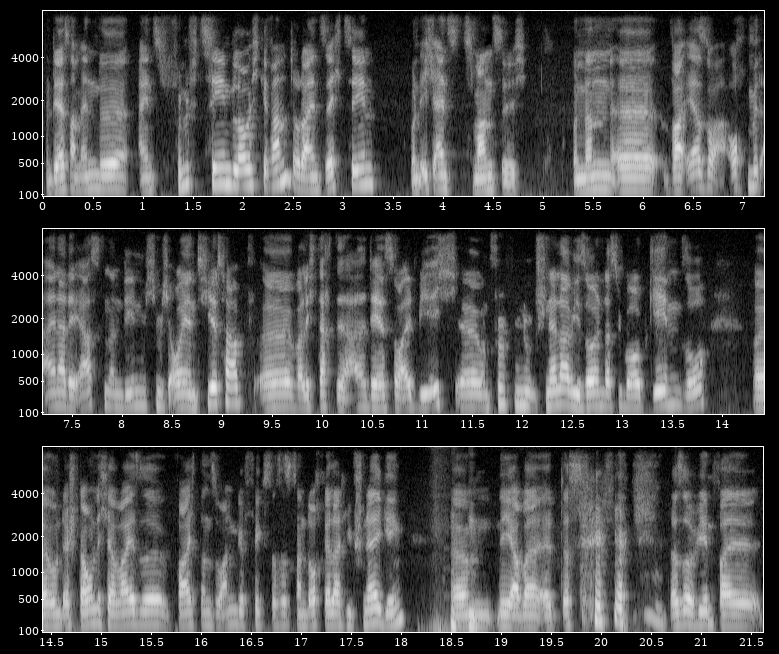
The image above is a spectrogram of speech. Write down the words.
Und der ist am Ende 1,15, glaube ich, gerannt oder 1,16 und ich 1,20. Und dann äh, war er so auch mit einer der ersten, an denen ich mich orientiert habe, äh, weil ich dachte, ah, der ist so alt wie ich äh, und fünf Minuten schneller, wie soll denn das überhaupt gehen? So. Äh, und erstaunlicherweise war ich dann so angefixt, dass es dann doch relativ schnell ging. ähm, nee, aber äh, das, das auf jeden Fall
